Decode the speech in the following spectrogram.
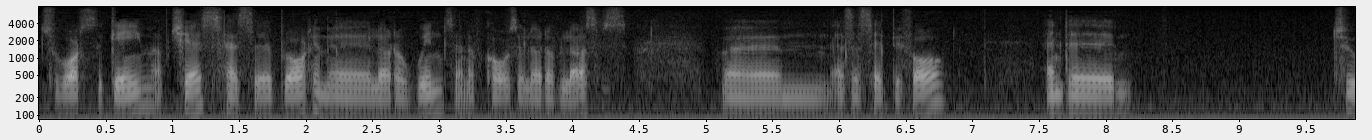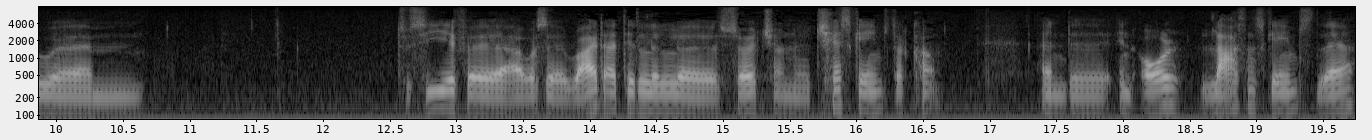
towards the game of chess has uh, brought him a lot of wins and of course a lot of losses, um, as I said before. And um, to um, to see if uh, I was uh, right, I did a little uh, search on chessgames.com, and in all Larsen's games there,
